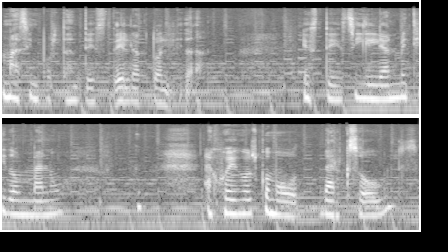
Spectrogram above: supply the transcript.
más importantes de la actualidad. Este, si le han metido mano a juegos como Dark Souls,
